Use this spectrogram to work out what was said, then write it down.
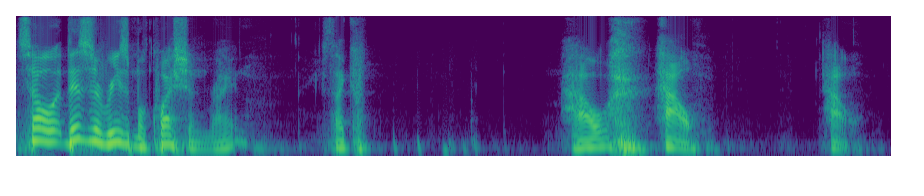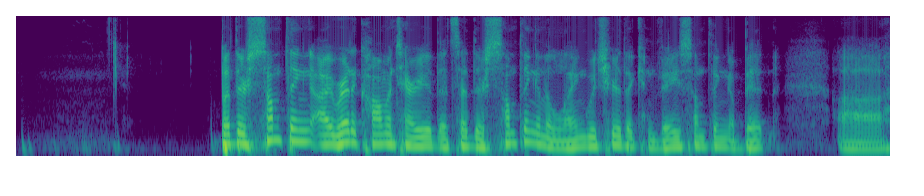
So this is a reasonable question, right? It's like, how? How? How? But there's something, I read a commentary that said there's something in the language here that conveys something a bit uh,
